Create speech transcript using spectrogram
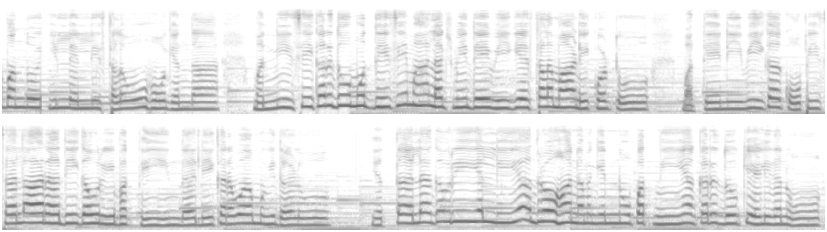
ಬಂದು ಇಲ್ಲೆಲ್ಲಿ ಸ್ಥಳವು ಹೋಗೆಂದ. ಮನ್ನಿಸಿ ಕರೆದು ಮುದ್ದಿಸಿ ಮಹಾಲಕ್ಷ್ಮೀ ದೇವಿಗೆ ಸ್ಥಳ ಮಾಡಿಕೊಟ್ಟು, ಮತ್ತೆ ನೀವೀಗ ಕೋಪಿಸಲಾರದಿ ಗೌರಿ ಭಕ್ತಿಯಿಂದಲೇ ಕರವ ಮುಗಿದಳು. ಎತ್ತಲ ಗೌರಿಯಲ್ಲಿಯ ದ್ರೋಹ ನಮಗಿನ್ನು ಪತ್ನಿಯ ಕರೆದು ಕೇಳಿದನು.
